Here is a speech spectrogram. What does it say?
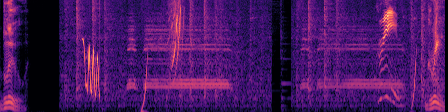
Blue. Green. Green.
